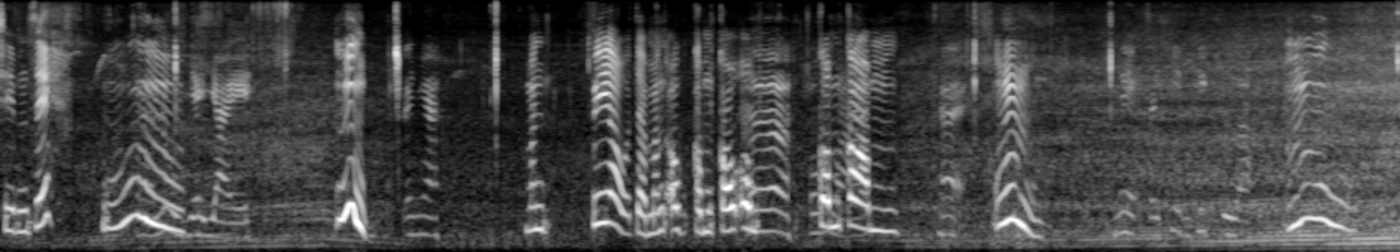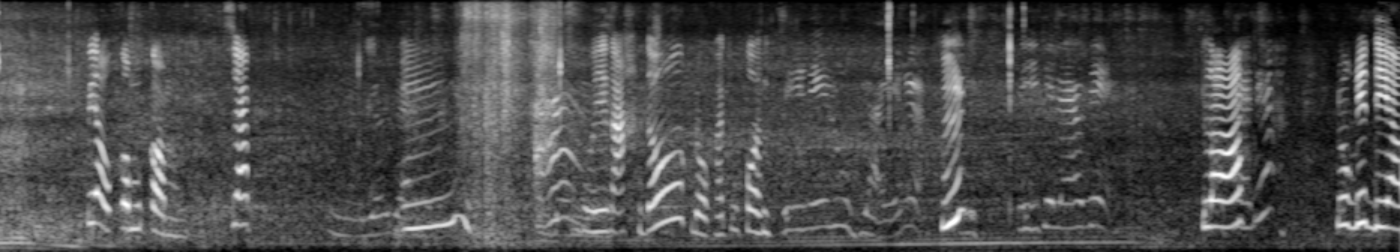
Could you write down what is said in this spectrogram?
ชิมสิอืมลูกใหญ่อืมๆเป็นไงมันเปรี้ยวแต่มันอมกลมกลมอมเออกลมกลมใช่อืมนี่ไปชิมพริกเกลือ อืม เปรี้ยวกลมกลมแซ่บเยอะแยะอืมดูดิคะโดกโดกค่ะทุกคนปีนี้ลูกใหญ่เนี่ยหืมปีที่แล้วนี่เหรอแค่เนี้ยลูกนิดเดียว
